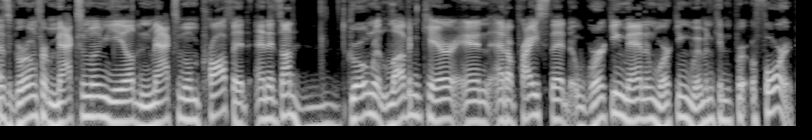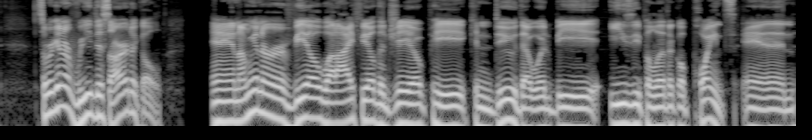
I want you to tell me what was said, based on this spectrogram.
that's grown for maximum yield and maximum profit, and it's not grown with love and care and at a price that working men and working women can afford. So we're gonna read this article. And I'm going to reveal what I feel the GOP can do that would be easy political points in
